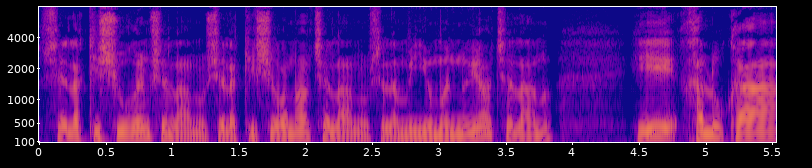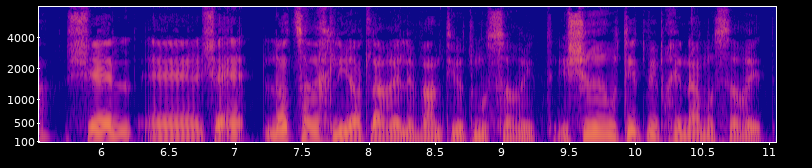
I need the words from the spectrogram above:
של הכישורים שלנו, של הכישרונות שלנו, של המיומנויות שלנו, היא חלוקה של, אה, שלא צריך להיות לה רלוונטיות מוסרית. היא שרירותית מבחינה מוסרית.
